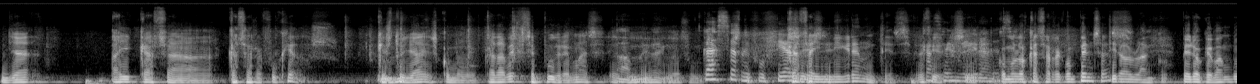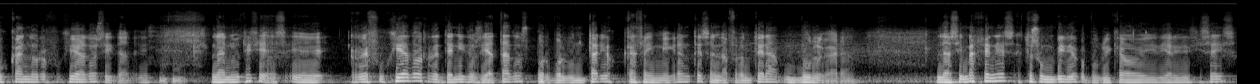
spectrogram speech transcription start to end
ya hay caza, caza refugiados. Que esto ya es como cada vez se pudre más. el- Ah, asunto. Casa refugiados. Caza Sí, sí. inmigrantes. Es Caza decir, inmigrantes. como los cazarrecompensas. Tiro al blanco. Pero que van buscando refugiados y tal. La noticia es: eh, refugiados retenidos y atados por voluntarios caza inmigrantes en la frontera búlgara. Las imágenes, esto es un vídeo que publica hoy Diario 16,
